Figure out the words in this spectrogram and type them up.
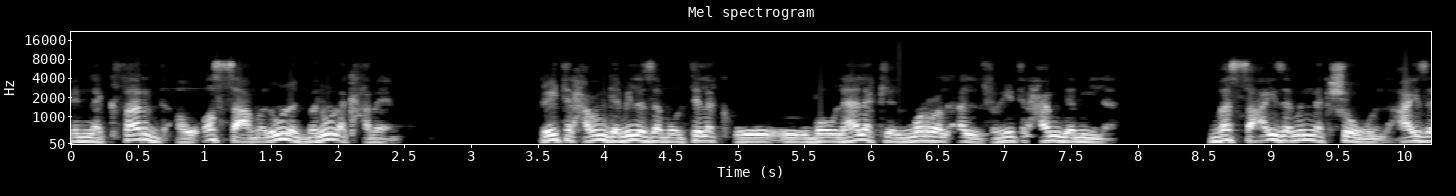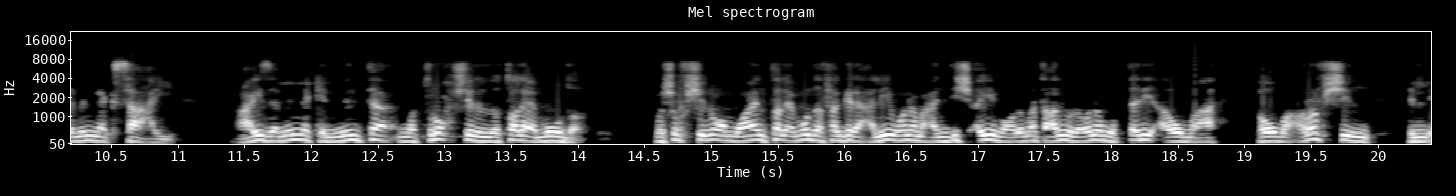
إنك فرد أو قص عملوا لك بنوا لك حمام. غايه الحمام جميلة زي ما قلت لك وبقولها لك للمرة الألف. غايه الحمام جميلة. بس عايزة منك شغل عايزة منك سعي عايزة منك إن أنت ما تروحش للي طالع موضة. ما أشوفش نوع معين طالع موضة فاجري عليه وأنا ما عنديش أي معلومات عنه لو أنا مبتدئ أو مع أو ما أعرفش ال- ال-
